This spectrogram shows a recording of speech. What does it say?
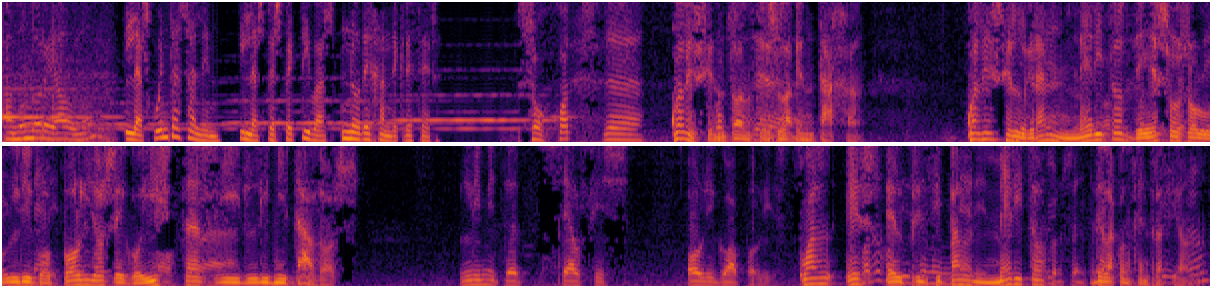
al mundo real, ¿no? Las cuentas salen y las perspectivas no dejan de crecer. ¿Cuál es entonces la ventaja? ¿Cuál es el gran mérito de esos oligopolios egoístas y limitados? ¿Cuál es el principal mérito de la concentración?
